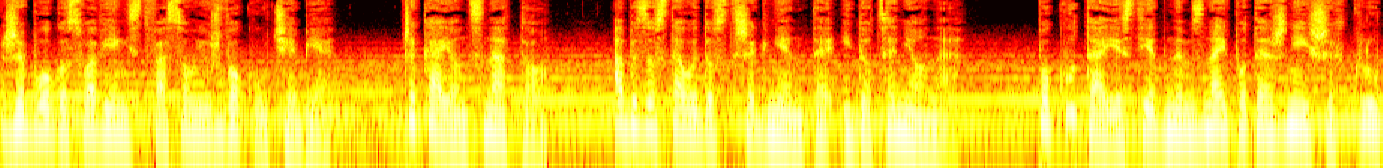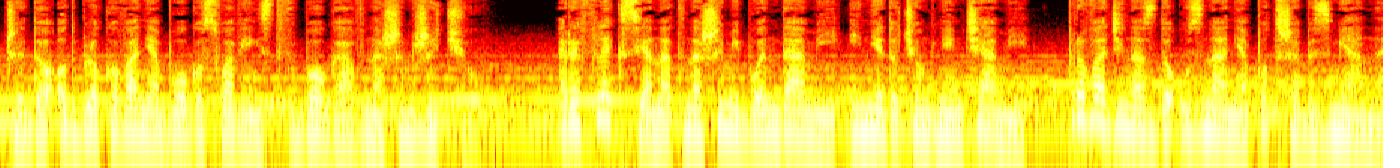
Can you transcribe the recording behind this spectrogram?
że błogosławieństwa są już wokół ciebie, czekając na to, aby zostały dostrzegnięte i docenione. Pokuta jest jednym z najpotężniejszych kluczy do odblokowania błogosławieństw Boga w naszym życiu. Refleksja nad naszymi błędami i niedociągnięciami prowadzi nas do uznania potrzeby zmiany.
